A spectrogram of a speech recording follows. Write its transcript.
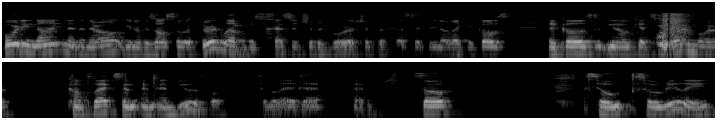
49 and then they're all you know there's also a third level there's chesed shebekvura chesed you know like it goes it goes you know gets more and more complex and and, and beautiful. So so so really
